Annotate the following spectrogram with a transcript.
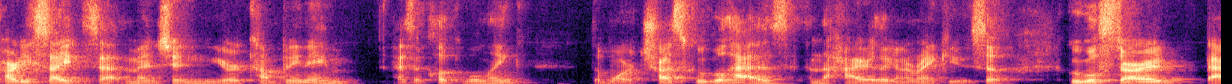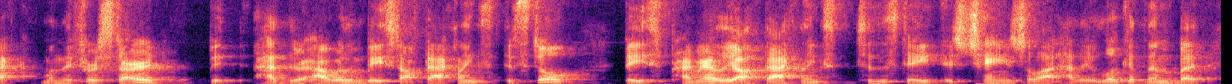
party sites that mention your company name as a clickable link, the more trust Google has and the higher they're going to rank you. So Google started back when they first started, it had their algorithm based off backlinks. It's still based primarily off backlinks to the state. It's changed a lot how they look at them, but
